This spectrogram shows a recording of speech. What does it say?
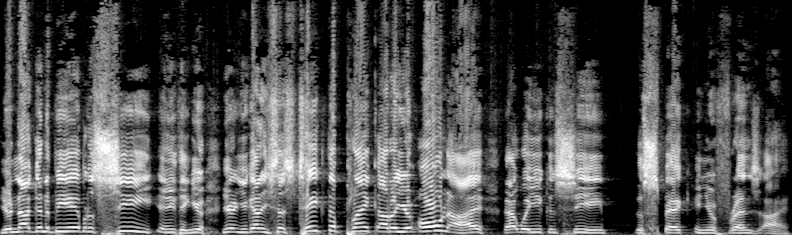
you're not going to be able to see anything. You're, you're, you got to, he says, take the plank out of your own eye. That way you can see the speck in your friend's eye.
